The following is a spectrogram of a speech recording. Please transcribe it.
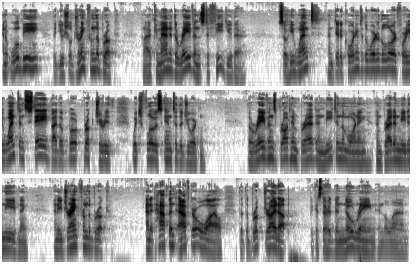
And it will be that you shall drink from the brook. And I have commanded the ravens to feed you there. So he went and did according to the word of the Lord, for he went and stayed by the brook Cherith, which flows into the Jordan. The ravens brought him bread and meat in the morning, and bread and meat in the evening, and he drank from the brook. And it happened after a while that the brook dried up, because there had been no rain in the land.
